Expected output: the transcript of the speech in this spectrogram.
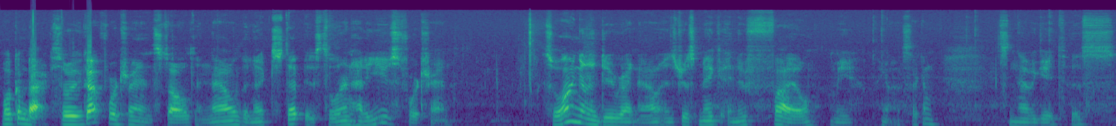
Welcome back. So we've got Fortran installed and now the next step is to learn how to use Fortran. So all I'm going to do right now is just make a new file. Let me, hang on a second. Let's navigate to this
